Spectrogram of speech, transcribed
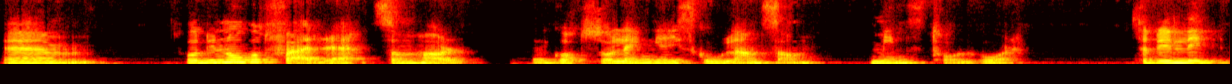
Ehm, och det är något färre som har gått så länge i skolan som minst 12 år. Så det är li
